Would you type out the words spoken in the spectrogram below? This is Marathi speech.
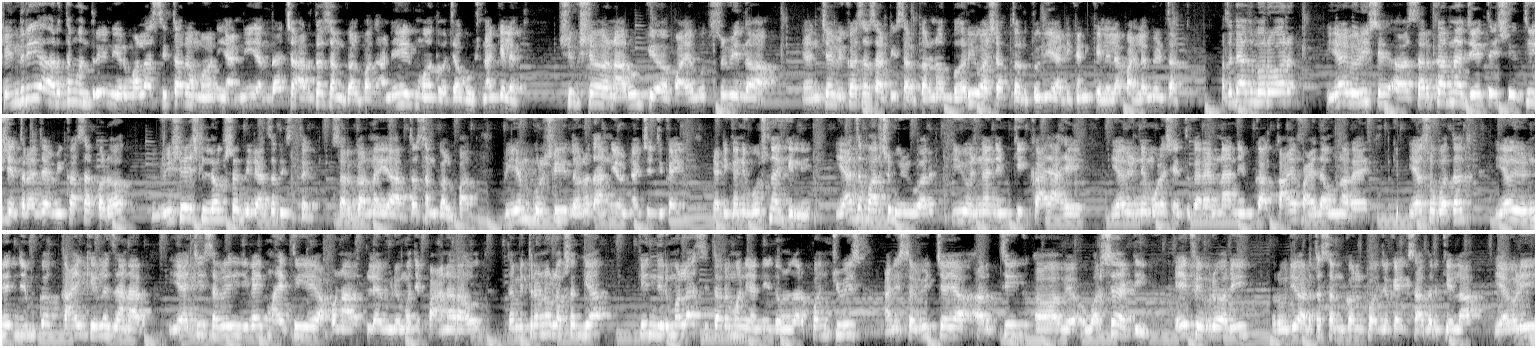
केंद्रीय अर्थमंत्री निर्मला सीतारमण यांनी यंदाच्या अर्थसंकल्पात अनेक महत्त्वाच्या घोषणा केल्यात. शिक्षण आरोग्य पायाभूत सुविधा यांच्या विकासासाठी सरकारनं भरीव अशा तरतुदी या ठिकाणी केलेल्या पाहायला मिळतात. आता त्याचबरोबर यावेळी सरकारनं जे ते शेती क्षेत्राच्या विकासाकडं विशेष लक्ष दिल्याचं दिसतंय. सरकारनं या अर्थसंकल्पात पीएम कृषी धनधान्य योजनेची जी काही या ठिकाणी घोषणा केली याच पार्श्वभूमीवर ही योजना नेमकी काय आहे? या योजनेमुळे शेतकऱ्यांना नेमका काय फायदा होणार आहे? यासोबतच या योजनेत नेमकं काय केलं जाणार? याची सगळी जी काही माहिती आपण आपल्या व्हिडिओमध्ये पाहणार आहोत. तर मित्रांनो लक्षात घ्या की निर्मला सीतारमण यांनी दोन हजार पंचवीस आणि सव्वीसच्या या आर्थिक वर्षासाठी एक फेब्रुवारी रोजी अर्थसंकल्प जो काही सादर केला यावेळी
